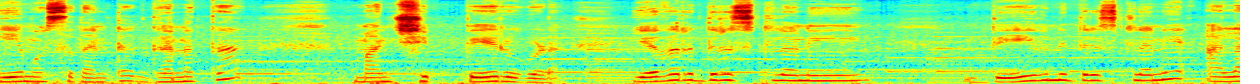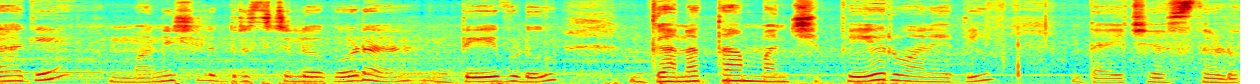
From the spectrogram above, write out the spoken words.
ఏమొస్తుందంట? ఘనత మంచి పేరు కూడా. ఎవరి దృష్టిలోని? దేవుని దృష్టిలోని అలాగే మనుషుల దృష్టిలో కూడా దేవుడు ఘనత మంచి పేరు అనేది దయచేస్తాడు.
